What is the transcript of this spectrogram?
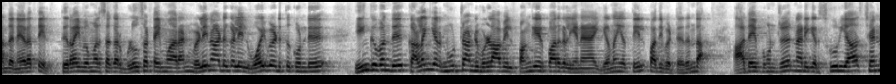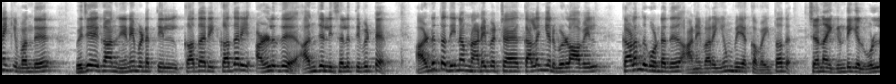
அந்த நேரத்தில் திரை விமர்சகர் ப்ளூ சட்டை மாறன் வெளிநாடுகளில் ஓய்வெடுத்துக்கொண்டு இங்கு வந்து கலைஞர் நூற்றாண்டு விழாவில் பங்கேற்பார்கள் என இணையத்தில் பதிவிட்டிருந்தார். அதே போன்று நடிகர் சூர்யா சென்னைக்கு வந்து விஜயகாந்த் நினைவிடத்தில் கதறி கதறி அழுது அஞ்சலி செலுத்திவிட்டு அடுத்த தினம் நடைபெற்ற கலைஞர் விழாவில் கலந்து கொண்டது அனைவரையும் வியக்க வைத்தது. சென்னை கிண்டியில் உள்ள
